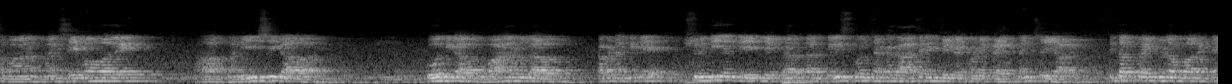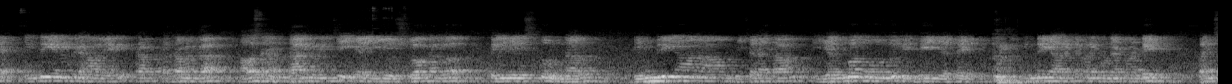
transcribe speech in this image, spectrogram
సమానం. మనిషి ఏమవ్వాలి? ఆ మనిషి కావాలి. కోతి కావాలి వానరుడు కావాలి కాబట్టి అందుకే శృతి అంటే ఏం చెప్పారు? దాన్ని తెలుసుకొని చక్కగా ఆచరించేటటువంటి ప్రయత్నం చేయాలి. స్థితప్రజ్ఞుడు అవ్వాలంటే ఇంద్రియ నిగ్రహం అనేది ప్రథమంగా అవసరం. దాని గురించి ఇక ఈ శ్లోకంలో తెలియజేస్తూ ఉన్నారు. ఇంద్రియాణం విచరతాం యన్మనోను విధీయతే. ఇంద్రియాలంటే మనకు ఉన్నటువంటి పంచ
